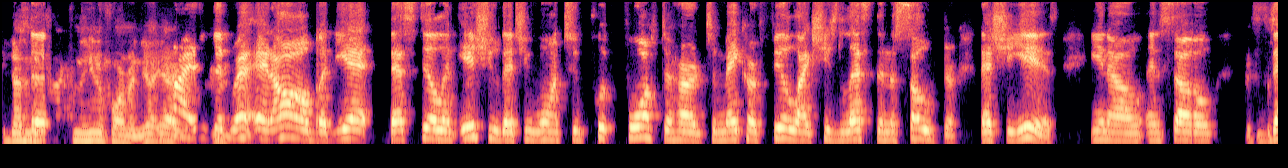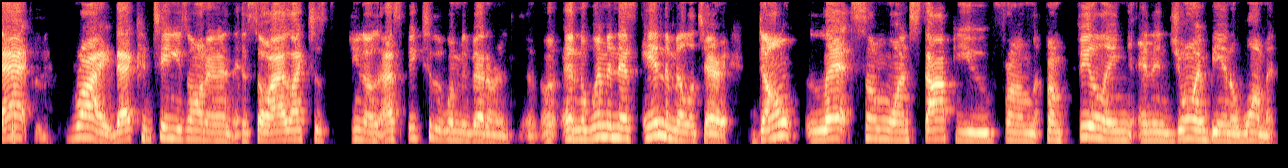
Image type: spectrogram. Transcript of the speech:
It doesn't the- detract from the uniform. And yeah, yeah. right re- at all but yet that's still an issue that you want to put forth to her to make her feel like she's less than a soldier that she is you know and so that- system. right that continues on and, and so i like to you know i speak to the women veterans uh, and the women that's in the military don't let someone stop you from from feeling and enjoying being a woman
